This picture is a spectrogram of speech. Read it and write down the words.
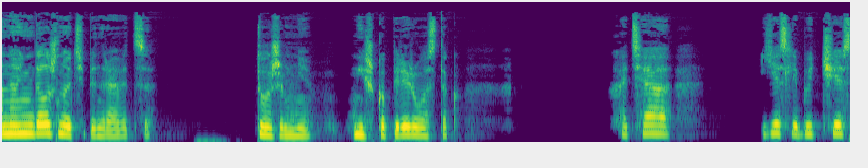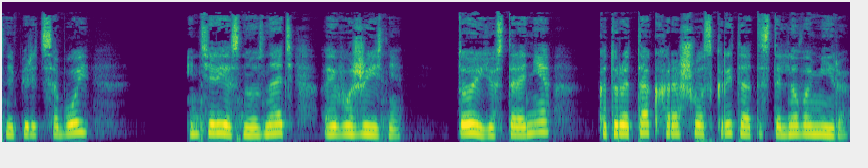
оно не должно тебе нравиться. Тоже мне Мишка-переросток. Хотя, если быть честной перед собой, интересно узнать о его жизни, той ее стороне, которая так хорошо скрыта от остального мира.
